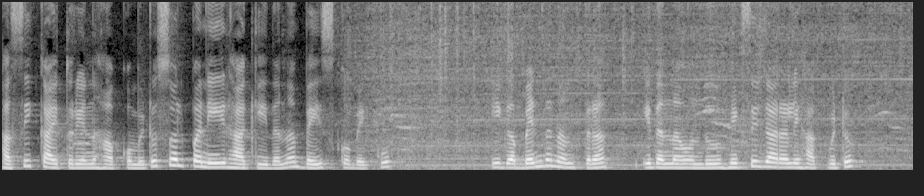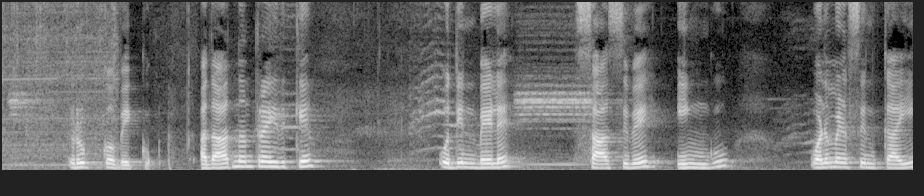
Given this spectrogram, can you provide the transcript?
ಹಸಿ ಕಾಯಿ ತುರಿಯನ್ನು ಹಾಕ್ಕೊಂಬಿಟ್ಟು ಸ್ವಲ್ಪ ನೀರು ಹಾಕಿ ಇದನ್ನು ಬೇಯಿಸ್ಕೋಬೇಕು. ಈಗ ಬೆಂದ ನಂತರ ಇದನ್ನು ಒಂದು ಮಿಕ್ಸಿ ಜಾರಲ್ಲಿ ಹಾಕಿಬಿಟ್ಟು ರುಬ್ಕೋಬೇಕು. ಅದಾದ ನಂತರ ಇದಕ್ಕೆ ಉದ್ದಿನಬೇಳೆ ಸಾಸಿವೆ, ಇಂಗು ಒಣಮೆಣಸಿನಕಾಯಿ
